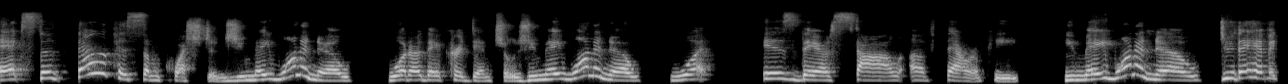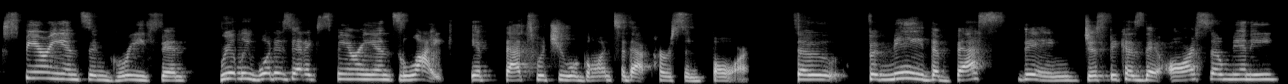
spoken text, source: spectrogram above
ask the therapist some questions. You may want to know what are their credentials. You may want to know what is their style of therapy. You may want to know do they have experience in grief and really what is that experience like if that's what you were going to that person for. So for me, the best thing, just because there are so many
